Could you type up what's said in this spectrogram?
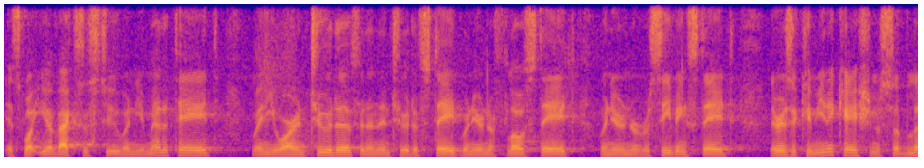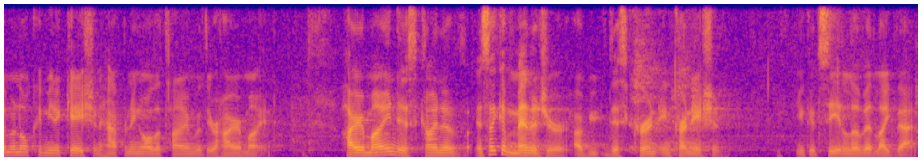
It's what you have access to when you meditate, when you are intuitive, in an intuitive state, when you're in a flow state, when you're in a receiving state. There is a communication, a subliminal communication happening all the time with your higher mind. Higher mind is kind of, it's like a manager of this current incarnation. You could see it a little bit like that.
